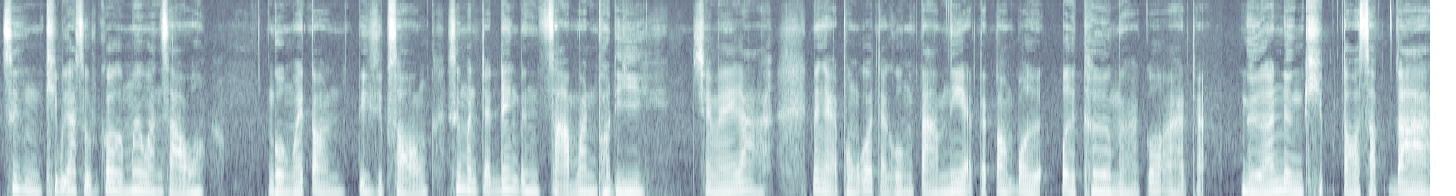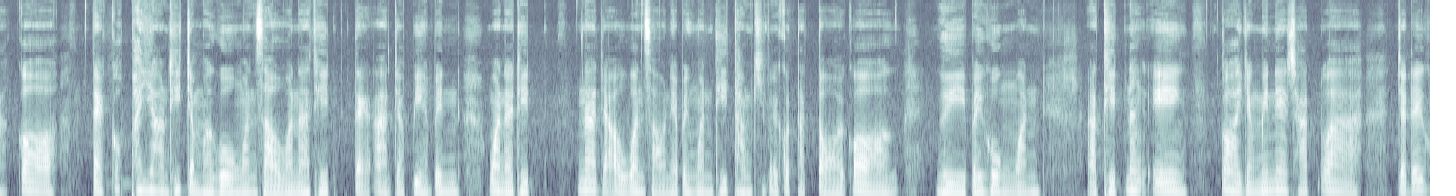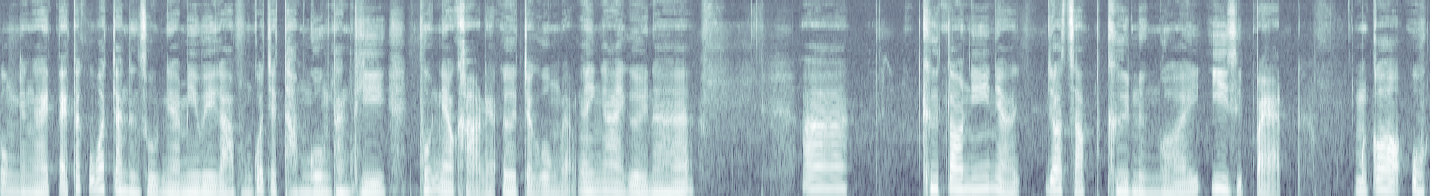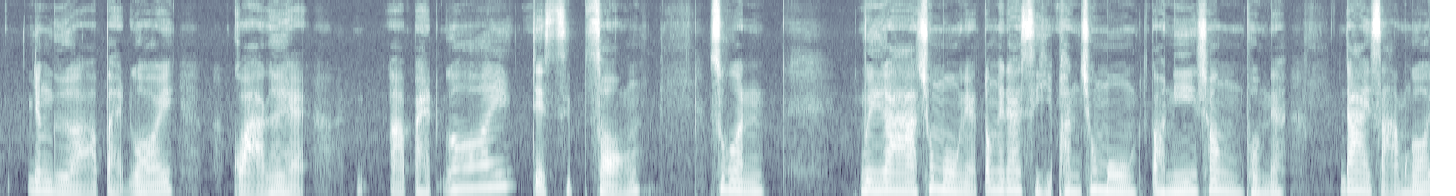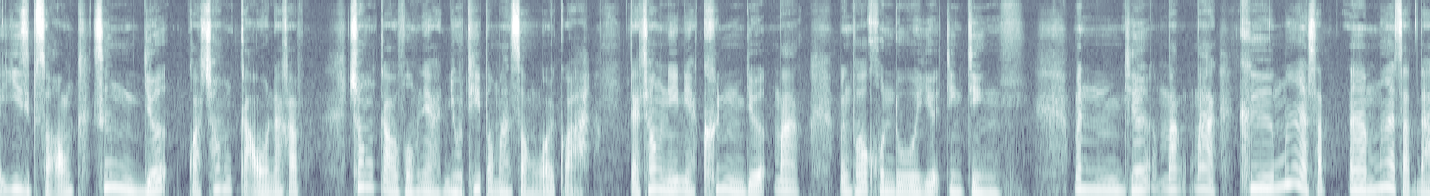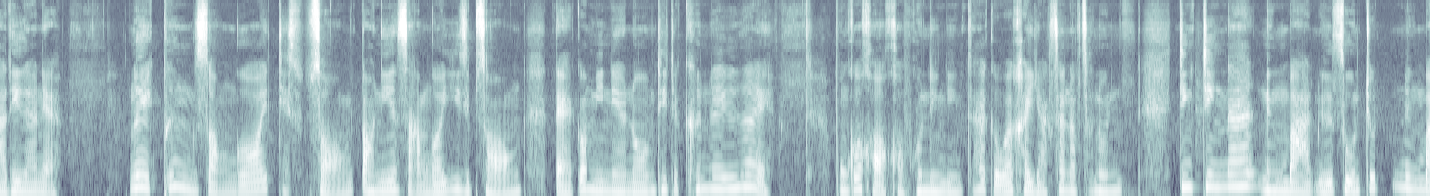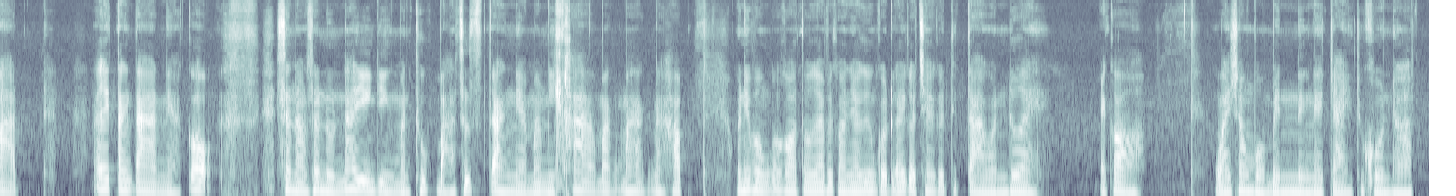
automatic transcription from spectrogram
ซึ่งคลิปล่าสุดก็เมื่อวันเสาร์งงไว้ตอนตี12ซึ่งมันจะเด้งเป็น3วันพอดี ใช่ไหมล่ะ นั่นไงผมก็จะลงตามเนี่ย แต่ตอนเปิดเปิดเทอมนะก็อาจจะเหลือหนึ่งคลิปต่อสัปดาห์ ก็แต่ก็พยายามที่จะมาลงวันเสาร์วันอาทิตย์ แต่อาจจะเปลี่ยนเป็นวันอาทิตย์ น่าจะเอาวันเสาร์เนี่ยเป็นวันที่ทำคลิปไว้ก็ตัดต่อก็รีไปลงวันอาทิตย์นั่นเอง ก็ยังไม่แน่ชัดว่าจะได้ลงยังไง แต่ถ้าเกิดว่าจันถึงศุกร์เนี่ยมีเวลาผมก็จะทำลงทันที พวกแนวข่าวเนี่ยเออจะลงแบบง่าย ๆ เลยนะฮะอ่าคือตอนนี้เนี่ยยอดซับคือ 128 มันก็โอ้ยังเหลือ 800 กว่าเลยแหละอ่า872 ส่วนเวลาชั่วโมงเนี่ยต้องให้ได้ 4,000 ชั่วโมง ตอนนี้ช่องผมเนี่ย ได้ 322 ซึ่งเยอะกว่าช่องเก่านะครับ ช่องเก่าผมเนี่ยอยู่ที่ประมาณ 200 กว่า แต่ช่องนี้เนี่ยขึ้นเยอะมากเป็นเพราะคนดูเยอะจริง ๆ มันเยอะมากๆ คือเมื่อสัปเมื่อสัปดาห์ที่แล้วเนี่ยเลขพึ่ง 272 ตอนนี้ 322 แต่ก็มีแนวโน้มที่จะขึ้นเรื่อยๆ ผมก็ขอขอบคุณจริงๆ ถ้าเกิดว่าใครอยากสนับสนุน จริงๆ นะ 1 บาทหรือ 0.1 บาท อะไรต่างๆเนี่ยก็สนับสนุนได้จริง ๆ มันทุกบาททุกสตางค์เนี่ยมันมีค่ามากๆนะครับ วันนี้ผมก็ขอตัวลาไปก่อนอย่าลืมกดไลค์กดแชร์กดติดตามกันด้วย แล้วก็ไว้ช่องผมเป็นหนึ่งในใจทุกคนนะครับ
